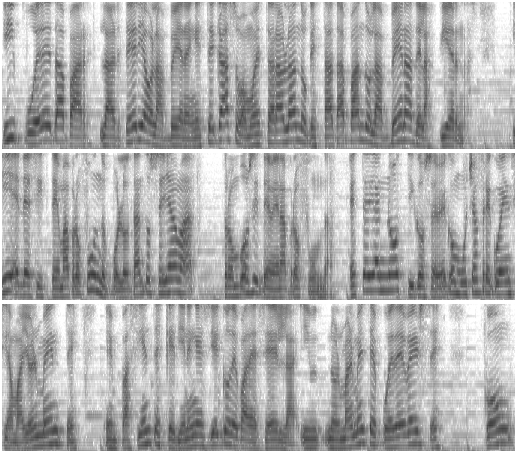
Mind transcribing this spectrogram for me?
y puede tapar la arteria o las venas. En este caso vamos a estar hablando que está tapando las venas de las piernas y es del sistema profundo, por lo tanto se llama trombosis de vena profunda. Este diagnóstico se ve con mucha frecuencia, mayormente en pacientes que tienen el riesgo de padecerla y normalmente puede verse con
